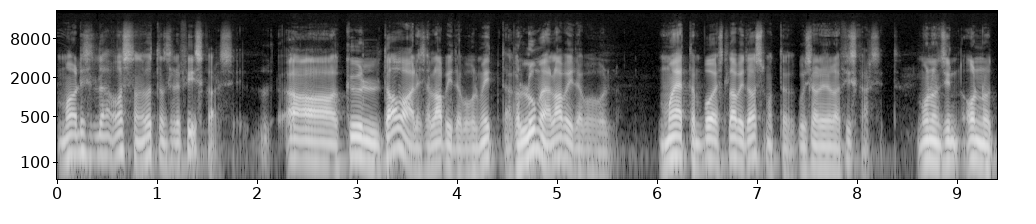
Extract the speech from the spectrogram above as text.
ma lihtsalt ostan, võtan selle Fiskarsi. küll tavalise labida puhul mitte, aga lumelabida puhul ma jätan poest labida ostmata, kui seal ei ole Fiskarsit. mul on siin olnud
